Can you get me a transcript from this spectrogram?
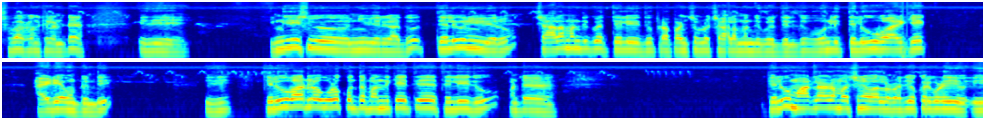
శుభాకాంక్షలు అంటే ఇది ఇంగ్లీష్ న్యూ ఇయర్ కాదు తెలుగు న్యూ ఇయర్. చాలా మందికి కూడా తెలియదు ప్రపంచంలో చాలా మందికి కూడా తెలియదు ఓన్లీ తెలుగు వారికే ఐడియా ఉంటుంది. ఇది తెలుగు వారిలో కూడా కొంతమందికి అయితే తెలియదు అంటే తెలుగు మాట్లాడడం వచ్చిన వాళ్ళు ప్రతి ఒక్కరు కూడా ఈ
